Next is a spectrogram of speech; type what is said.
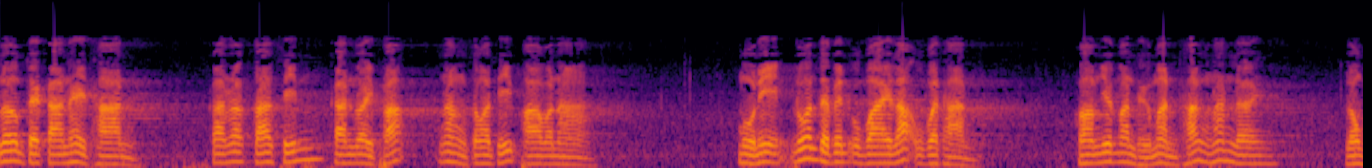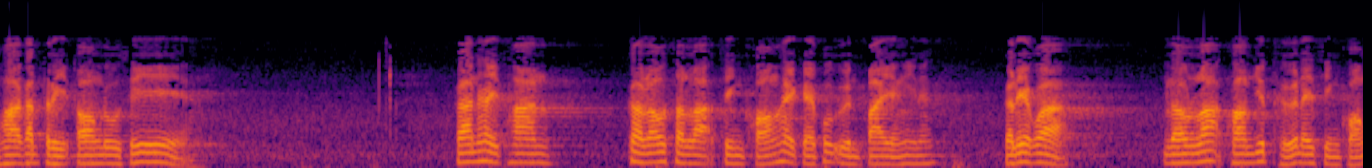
เริ่มแต่การให้ทาน การรักษาศีลการไหวพระนั่งสมาธิภาวนา หมู่นี้ล้วนแต่เป็นอุบายละอุปทาน ความยึดมั่นถือมั่นทั้งนั้นเลย ลงพากันตรีตองดูสิ การให้ทานก็เราสละสิ่งของให้แก่ผู้อื่นไปอย่างนี้นะ ก็เรียกว่าเราละความยึดถือในสิ่งของ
